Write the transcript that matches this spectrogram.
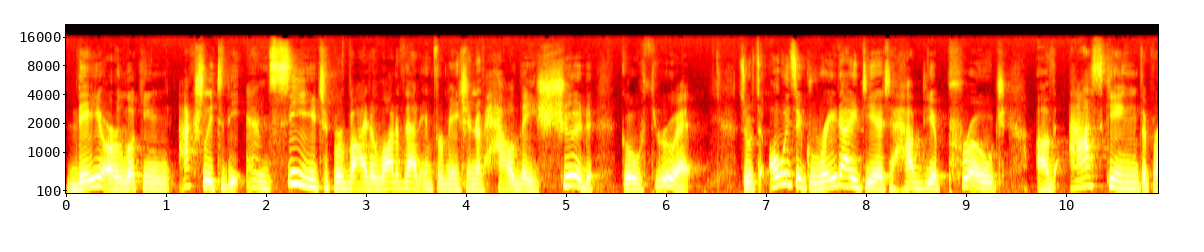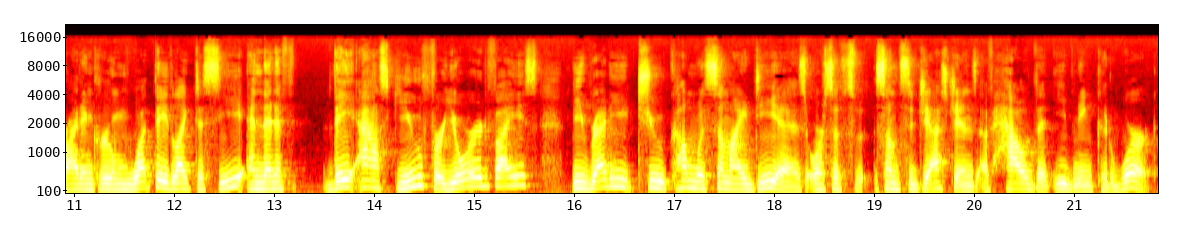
They are looking actually to the MC to provide a lot of that information of how they should go through it. So it's always a great idea to have the approach of asking the bride and groom what they'd like to see, and then if they ask you for your advice, be ready to come with some ideas or some, suggestions of how that evening could work.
